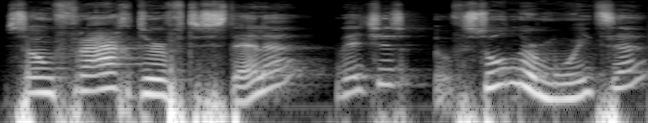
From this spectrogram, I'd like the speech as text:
zo'n vraag durft te stellen, weet je, zonder moeite.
